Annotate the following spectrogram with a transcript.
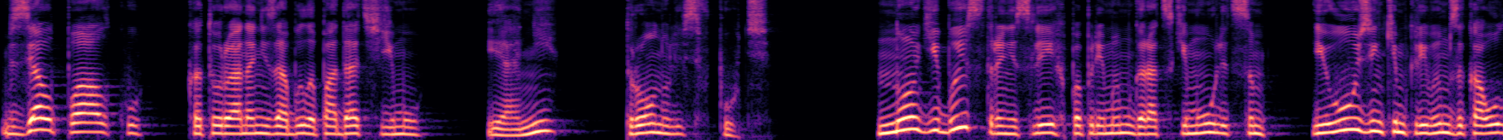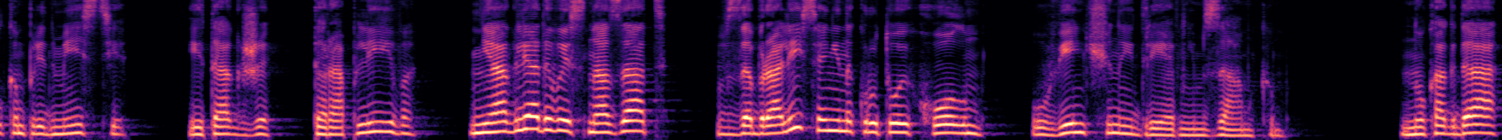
взял палку, которую она не забыла подать ему, и они тронулись в путь. Ноги быстро несли их по прямым городским улицам и узеньким кривым закоулкам предместья, и также торопливо, не оглядываясь назад, взобрались они на крутой холм, увенчанный древним замком. Но когда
